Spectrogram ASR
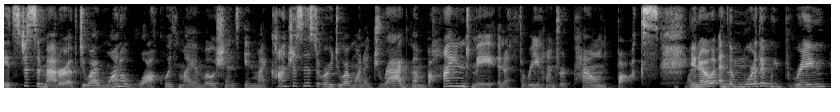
It's just a matter of do I want to walk with my emotions in my consciousness or do I want to drag them behind me in a 300 pound box? You know, and the more that we bring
